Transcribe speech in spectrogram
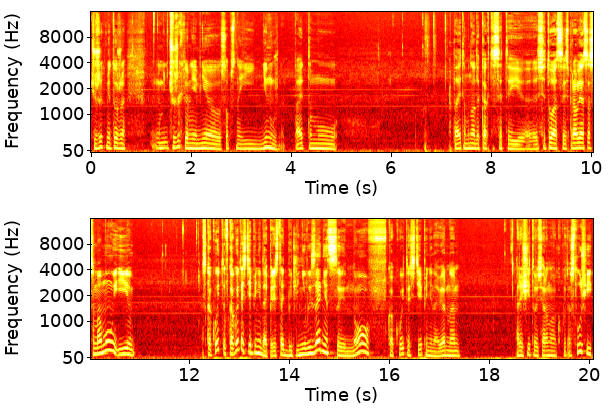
чужих мне тоже чужих, вернее, мне, собственно, и не нужно. Поэтому Поэтому надо как-то с этой э, ситуацией справляться самому и с какой-то, в какой-то степени, да, перестать быть ленивой задницей, но в какой-то степени, наверное, рассчитывать все равно на какой-то случай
